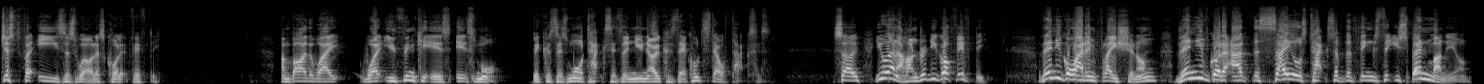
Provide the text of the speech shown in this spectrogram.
Just for ease as well, let's call it 50. And by the way, what you think it is, it's more because there's more taxes than you know because they're called stealth taxes. So you earn 100, you got 50. Then you go add inflation on. Then you've got to add the sales tax of the things that you spend money on.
